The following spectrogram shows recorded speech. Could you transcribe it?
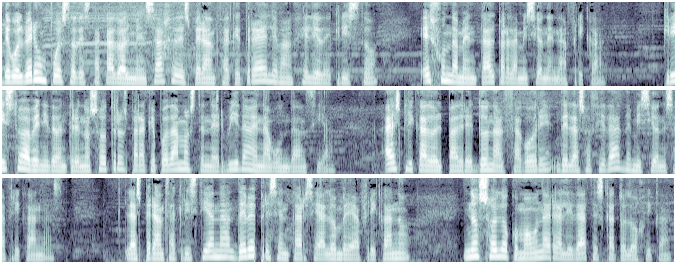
Devolver un puesto destacado al mensaje de esperanza que trae el Evangelio de Cristo es fundamental para la misión en África. Cristo ha venido entre nosotros para que podamos tener vida en abundancia, ha explicado el padre Donald Zagore de la Sociedad de Misiones Africanas. La esperanza cristiana debe presentarse al hombre africano no solo como una realidad escatológica,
